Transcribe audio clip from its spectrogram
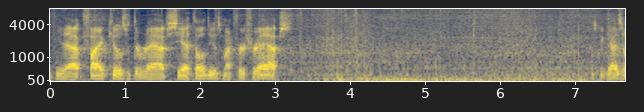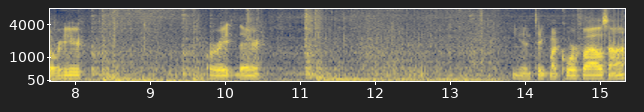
Look at that, five kills with the raps. See, I told you it was my first raps. Must be guys over here. Or right there. You gonna take my core files, huh?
